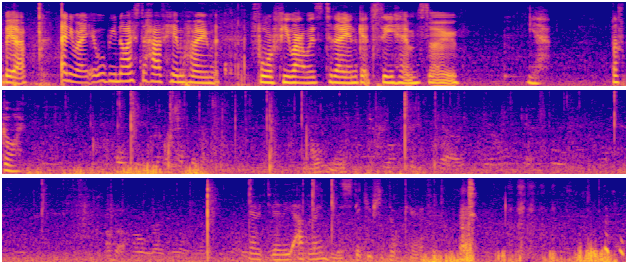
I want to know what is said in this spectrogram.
But yeah anyway it will be nice to have him home for a few hours today and get to see him so yeah. Let's go on go to the other end of the stick if she's not careful.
